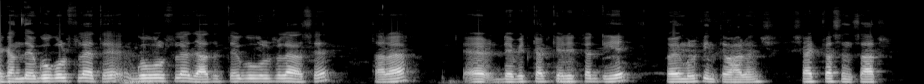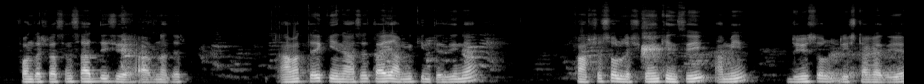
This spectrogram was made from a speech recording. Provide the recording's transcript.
এখান থেকে গুগল প্লেতে গুগল প্লে যাদের থেকে গুগল প্লে আছে, তারা ডেবিট কার্ড ক্রেডিট কার্ড দিয়ে কয়েনগুলো কিনতে পারবেন। ষাট পার্সেন্ট ছাড়, পঞ্চাশ পার্সেন্ট ছাড় দিছে আপনাদের। আমার থেকে কিনে আছে, তাই আমি কিনতেছি না। পাঁচশো চল্লিশ কয়েন কিনছি, আমি দুশো চল্লিশ টাকা দিয়ে।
